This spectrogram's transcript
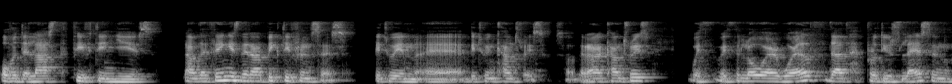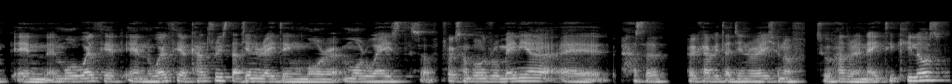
over the last 15 years. Now the thing is there are big differences between uh, between countries. So there are countries with, with lower wealth that produce less and in more wealthier in wealthier countries that generating more more waste. So for example, Romania uh, has a per capita generation of 280 kilos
